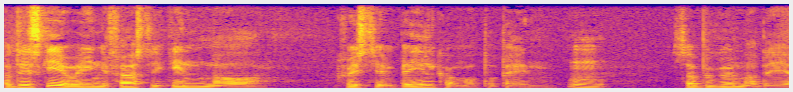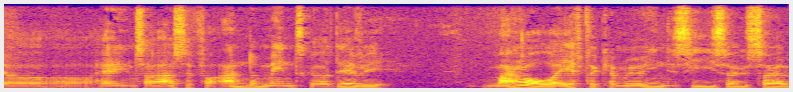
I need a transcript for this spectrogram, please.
Og det sker jo egentlig først igen, når Christian Bale kommer på banen. Mm. Så begynder det at, at have interesse for andre mennesker, og derved mange år efter, kan man jo egentlig sige, så, så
